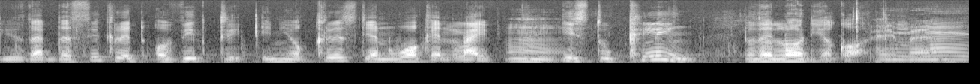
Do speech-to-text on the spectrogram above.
is that the secret of victory in your Christian walk and life Mm. is to cling to the Lord your God. Amen.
